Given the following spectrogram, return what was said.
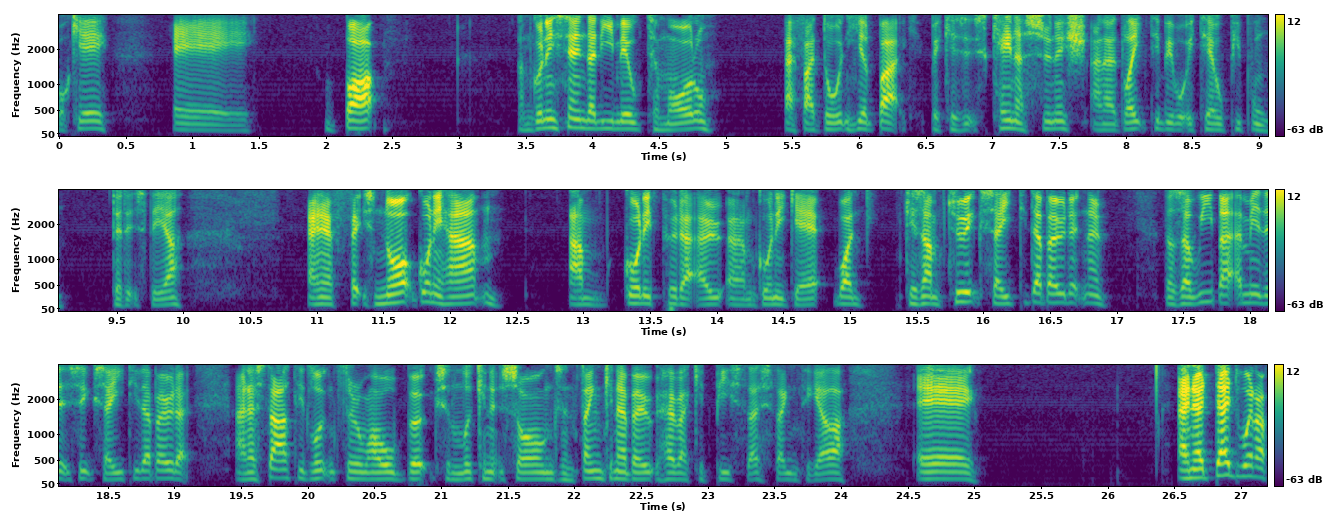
Okay, uh, but I'm going to send an email tomorrow if I don't hear back because it's kind of soonish, and I'd like to be able to tell people that it's there. And if it's not going to happen, I'm going to put it out and I'm going to get one because I'm too excited about it now. There's a wee bit of me that's excited about it, and I started looking through my old books and looking at songs and thinking about how I could piece this thing together. Uh, and I did when I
